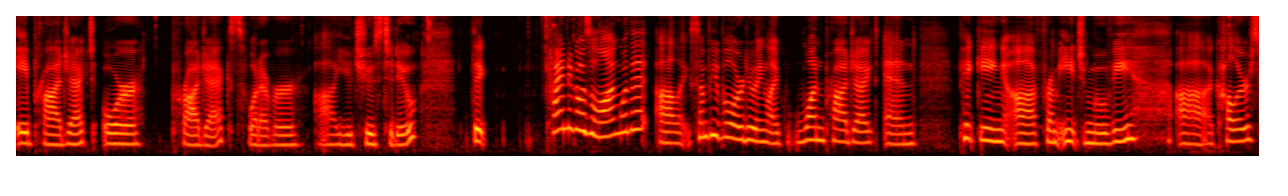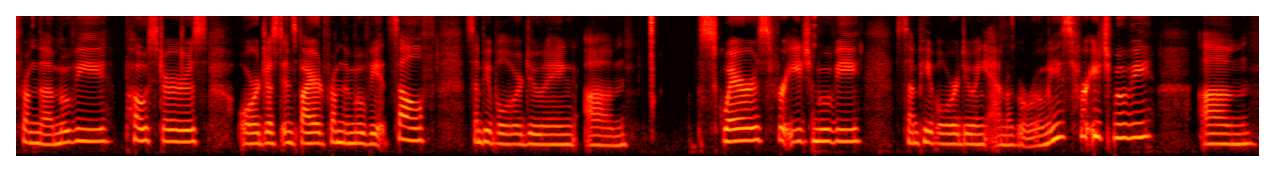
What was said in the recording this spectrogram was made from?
a project or projects, whatever uh, you choose to do, that kind of goes along with it. Uh, like some people are doing like one project and picking uh, from each movie uh, colors from the movie posters or just inspired from the movie itself. Some people were doing um, squares for each movie. Some people were doing amigurumis for each movie. Um,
